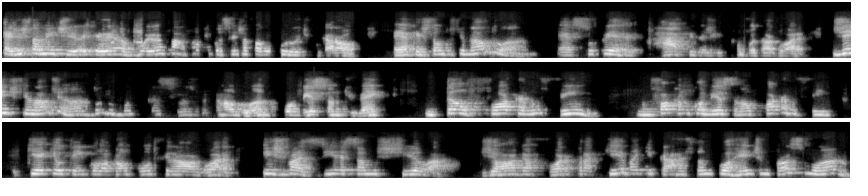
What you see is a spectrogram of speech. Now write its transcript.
É justamente, eu, eu, eu ia falar o que você já falou por último, Carol, é a questão do final do ano é super rápida, a gente botar agora. Gente, final de ano, todo mundo fica ansioso para o final do ano, começo do ano que vem. Então, foca no fim. Não foca no começo, não, foca no fim. O que é que eu tenho que colocar um ponto final agora? Esvazia essa mochila. Joga fora. Para que vai ficar arrastando corrente no próximo ano?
